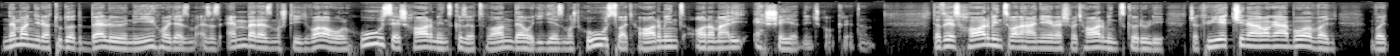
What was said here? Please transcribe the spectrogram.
nem annyira tudod belőni, hogy ez, ez az ember ez most így valahol 20 és 30 között van, de hogy így ez most 20 vagy 30, arra már így esélyed nincs konkrétan. Tehát, hogy ez 30 valahány éves, vagy 30 körüli, csak hülyét csinál magából, vagy, vagy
